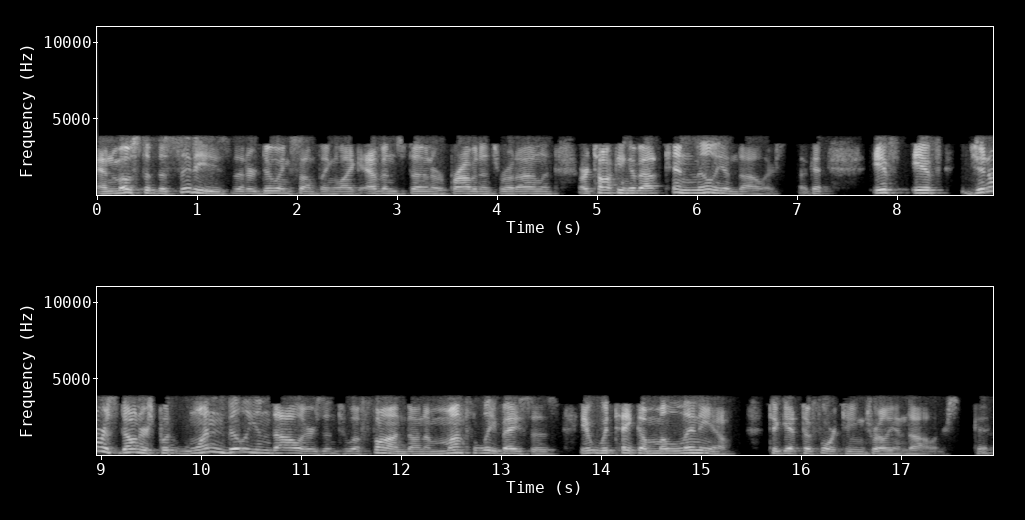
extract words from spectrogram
And most of the cities that are doing something like Evanston or Providence, Rhode Island, are talking about $10 million. Okay. If, if generous donors put $1 billion into a fund on a monthly basis, it would take a millennium to get to $14 trillion. Okay.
